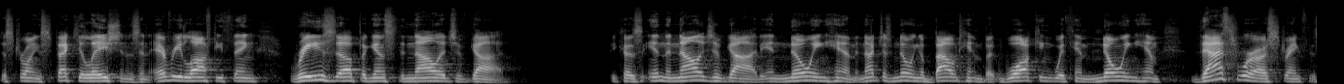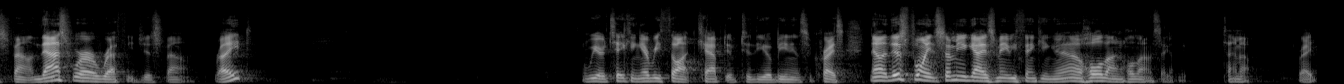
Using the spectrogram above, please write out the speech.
destroying speculations and every lofty thing raised up against the knowledge of God. Because in the knowledge of God, in knowing Him, and not just knowing about Him, but walking with Him, knowing Him, that's where our strength is found. That's where our refuge is found, right? We are taking every thought captive to the obedience of Christ. Now, at this point, some of you guys may be thinking, oh, hold on, hold on a second. Time out, right?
